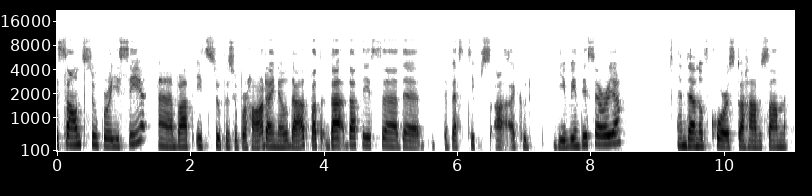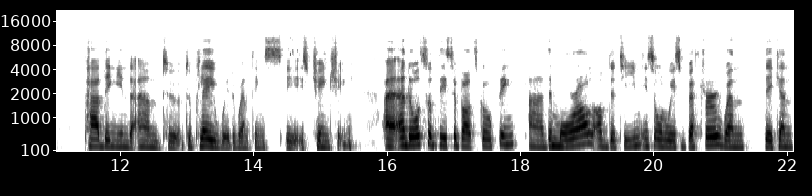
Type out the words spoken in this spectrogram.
sounds super easy, uh, but it's super super hard. I know that, but that that is uh, the the best tips I, I could give in this area. And then of course to have some padding in the end to to play with when things is changing. Uh, and also this about scoping, uh, the moral of the team is always better when they can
